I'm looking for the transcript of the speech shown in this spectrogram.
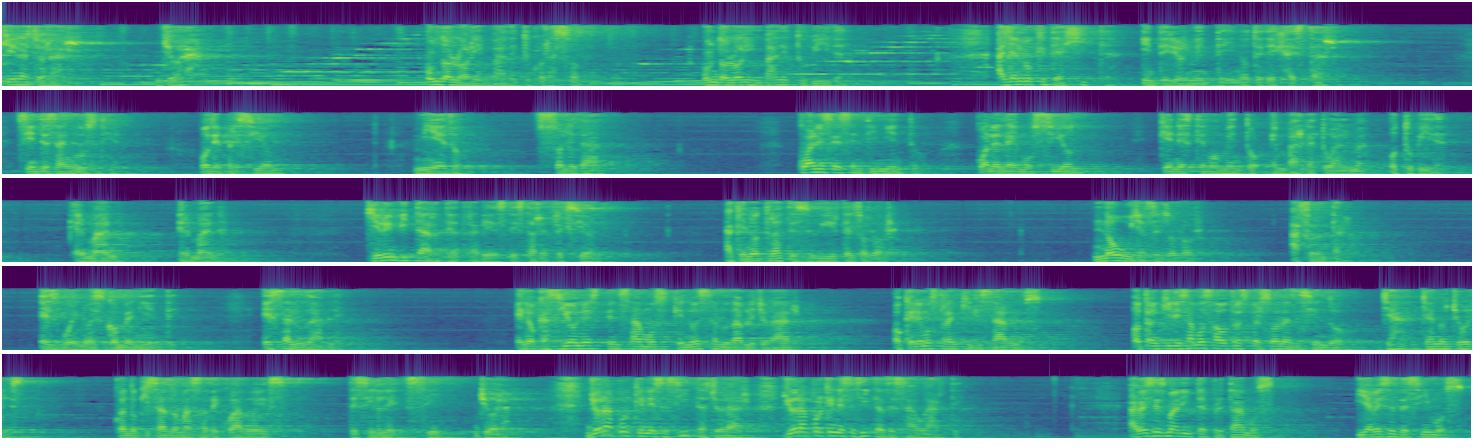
Quieras llorar, llora. Un dolor invade tu corazón. Un dolor invade tu vida. Hay algo que te agita interiormente y no te deja estar. Sientes angustia o depresión, miedo, soledad. ¿Cuál es el sentimiento? ¿Cuál es la emoción que en este momento embarga tu alma o tu vida? Hermano, hermana, quiero invitarte a través de esta reflexión a que no trates de huir del dolor. No huyas del dolor, afrontalo. Es bueno, es conveniente, es saludable. En ocasiones pensamos que no es saludable llorar o queremos tranquilizarnos o tranquilizamos a otras personas diciendo, ya, ya no llores, cuando quizás lo más adecuado es decirle, sí, llora. Llora porque necesitas llorar, llora porque necesitas desahogarte. A veces malinterpretamos y a veces decimos,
